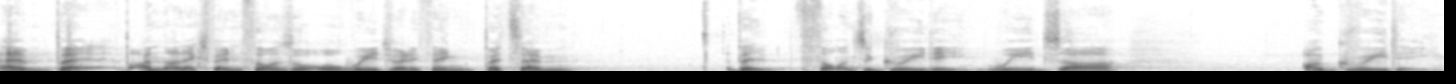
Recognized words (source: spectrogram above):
Um, but, I'm not an expert in thorns or, or weeds or anything, but, um, but thorns are greedy. Weeds are, are greedy.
